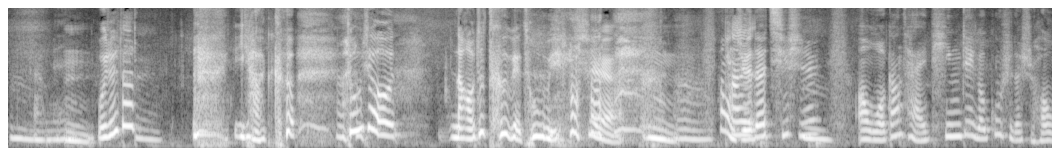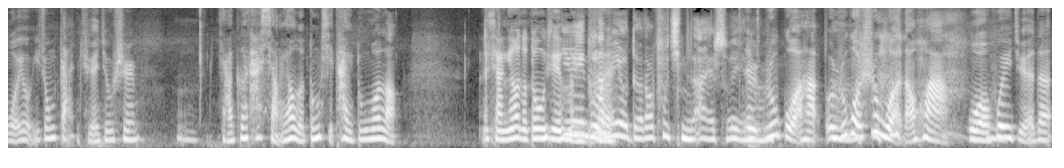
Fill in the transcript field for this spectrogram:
嗯，嗯，我觉得对，雅各从小脑子特别聪明。是，嗯。嗯，但我觉得其实，嗯呃，我刚才听这个故事的时候，我有一种感觉，就是，雅各他想要的东西太多了。想要的东西因为很多他，没有得到父亲的爱，所以呃，如果哈，如果是我的话，我会觉得。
